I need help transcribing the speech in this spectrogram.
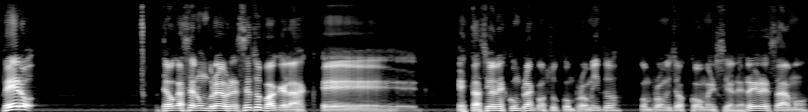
Pero tengo que hacer un breve receso para que las eh, estaciones cumplan con sus compromisos, compromisos comerciales. Regresamos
